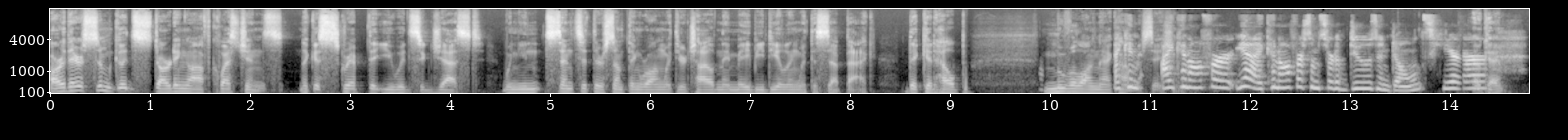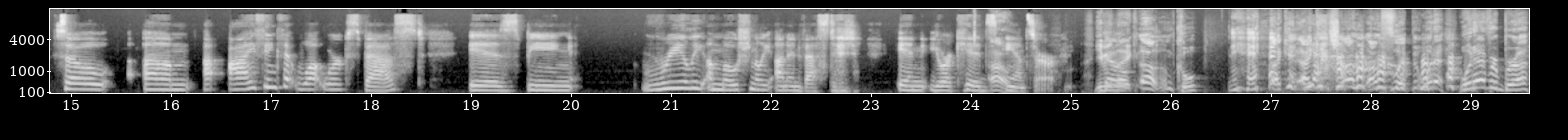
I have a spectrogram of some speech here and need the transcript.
are there some good starting off questions, like a script that you would suggest when you sense that there's something wrong with your child and they may be dealing with the setback that could help move along that I can conversation? I can offer yeah I can offer some sort of do's and don'ts here. Okay. So um, I, I think that what works best is being really emotionally uninvested in your kid's Oh. answer. You mean So- like, oh, I'm cool. I can, I can, I'm, I'm flipping. What, whatever, bruh.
